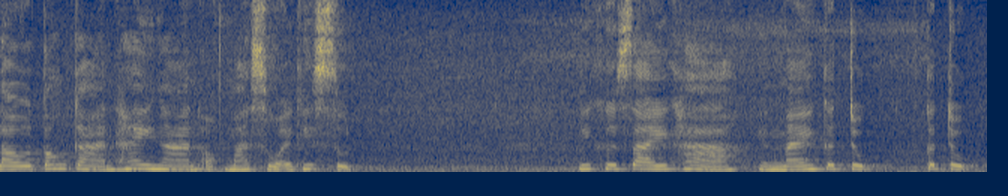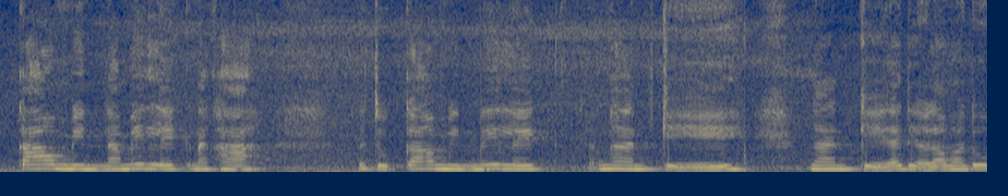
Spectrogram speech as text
เราต้องการให้งานออกมาสวยที่สุด นี่คือไซค่ะ เห็นไหมกระจุกกระจุก 9 มิลนะไม่เล็กนะคะ กระจุก 9 มิลไม่เล็กแล้วงานเก๋ งานเก๋แล้วเดี๋ยวเรามาดู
